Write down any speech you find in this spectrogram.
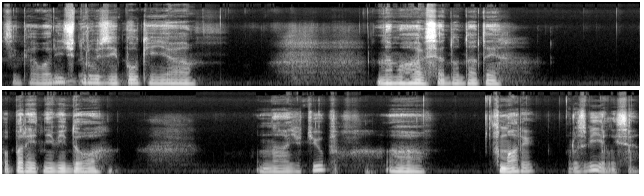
Цікава річ, друзі, поки я намагався додати попереднє відео на YouTube, е, хмари розвіялися.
